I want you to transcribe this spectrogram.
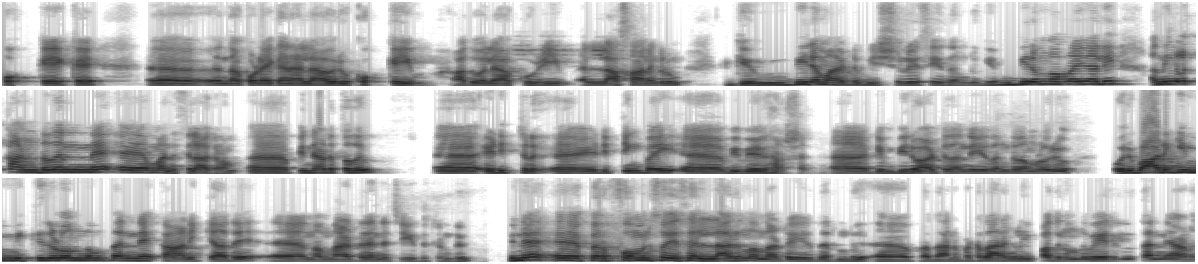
കൊക്കയൊക്കെ എന്താ കൊടൈക്കനാൽ ആ ഒരു കൊക്കയും അതുപോലെ ആ കുഴിയും എല്ലാ സാധനങ്ങളും ഗംഭീരമായിട്ട് വിഷ്വലൈസ് ചെയ്തിട്ടുണ്ട്. ഗംഭീരം എന്ന് പറഞ്ഞു കഴിഞ്ഞാൽ അത് നിങ്ങൾ കണ്ടു തന്നെ മനസ്സിലാക്കണം. പിന്നെ അടുത്തത് edited editing by Vivek Harshan ഗംഭീരമായിട്ട് തന്നെ ചെയ്തിട്ടുണ്ട്. നമ്മളൊരു ഒരുപാട് ഗിമ്മിക്കുകളൊന്നും തന്നെ കാണിക്കാതെ നന്നായിട്ട് തന്നെ ചെയ്തിട്ടുണ്ട്. പിന്നെ പെർഫോമൻസ് വൈസ് എല്ലാവരും നന്നായിട്ട് എഴുതിയിട്ടുണ്ട്. പ്രധാനപ്പെട്ട താരങ്ങൾ ഈ പതിനൊന്ന് പേരിൽ തന്നെയാണ്.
